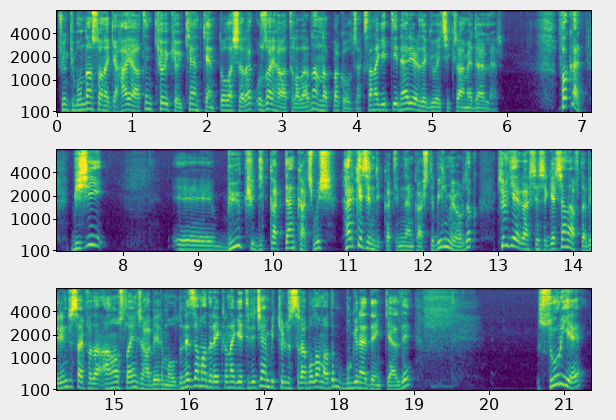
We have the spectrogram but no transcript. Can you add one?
Çünkü bundan sonraki hayatın köy köy kent kent dolaşarak uzay hatıralarını anlatmak olacak. Sana gittiğin her yerde güveç ikram ederler. Fakat bir şey e, büyük dikkatten kaçmış. Herkesin dikkatinden kaçtı bilmiyorduk. Türkiye Gazetesi geçen hafta birinci sayfadan anonslayınca haberim oldu. Ne zamandır ekrana getireceğim bir türlü sıra bulamadım. Bugüne denk geldi. Suriye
